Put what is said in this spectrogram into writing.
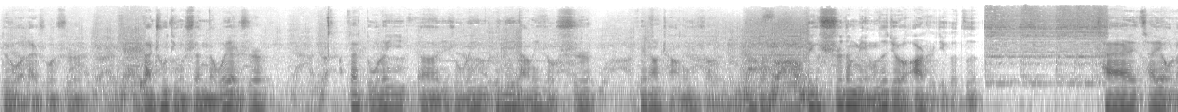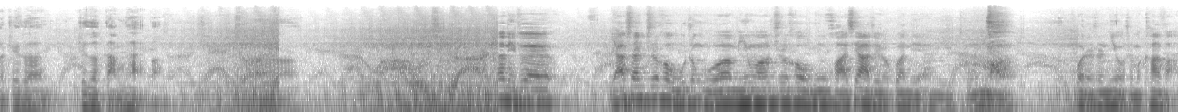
对我来说是感触挺深的，我也是。在读了一呃一首文文天祥的一首诗，非常长的一首，那个这个诗的名字就有二十几个字，才才有了这个这个感慨吧。那你对崖山之后无中国，明亡之后无华夏这个观点，你同意吗？或者是你有什么看法？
